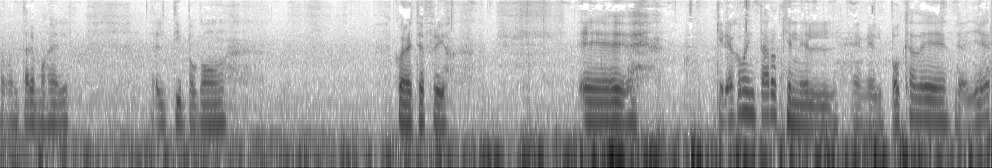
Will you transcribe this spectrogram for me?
aguantaremos el, el tipo con, con este frío. Eh, quería comentaros que en el, en el podcast de, de ayer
